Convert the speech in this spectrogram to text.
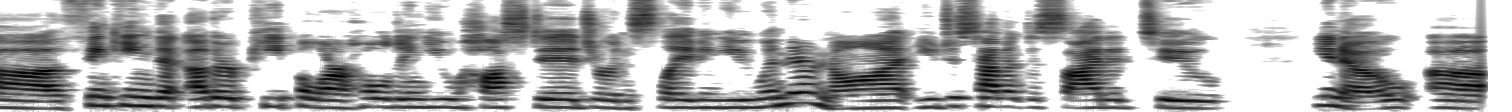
uh, thinking that other people are holding you hostage or enslaving you when they're not. You just haven't decided to you know, uh,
